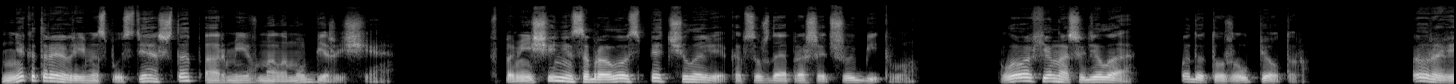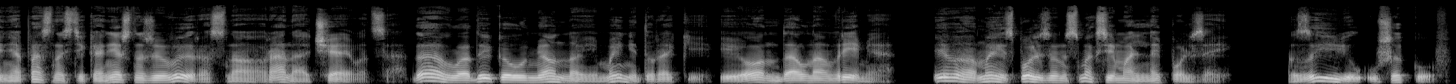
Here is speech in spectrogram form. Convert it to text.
Некоторое время спустя штаб армии в малом убежище. В помещении собралось пять человек, обсуждая прошедшую битву. «Плохи наши дела», — подытожил Петр. «Уровень опасности, конечно же, вырос, но рано отчаиваться. Да, владыка умен, но и мы не дураки, и он дал нам время. Его мы используем с максимальной пользой», — заявил Ушаков.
